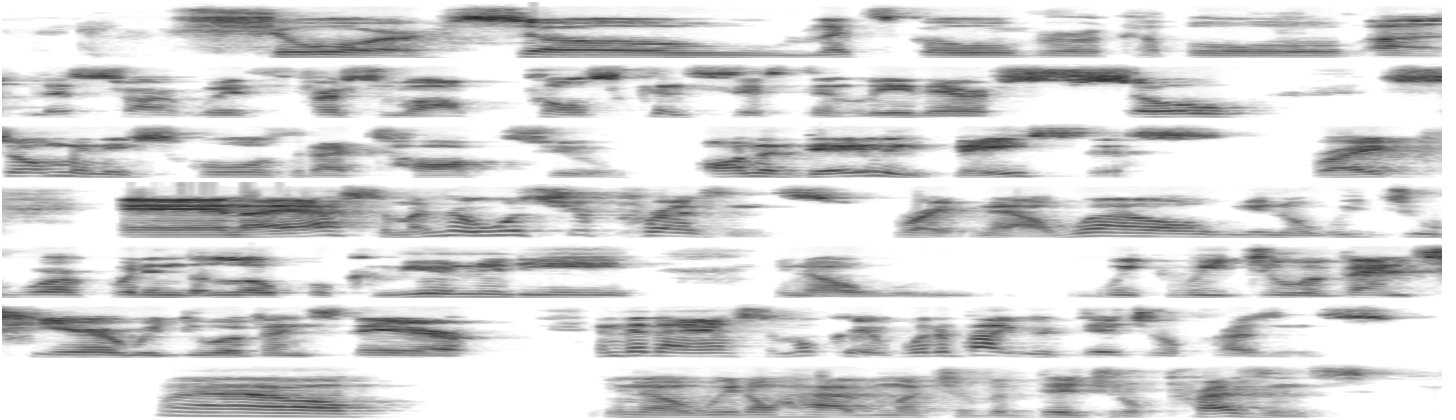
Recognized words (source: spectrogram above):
Sure. So let's go over a couple. Uh, let's start with first of all, post consistently. There are so so many schools that I talk to on a daily basis, right? And I ask them, I know, what's your presence right now? Well, you know, we do work within the local community. You know, we we do events here, we do events there, and then I ask them, okay, what about your digital presence? Well, you know, we don't have much of a digital presence.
